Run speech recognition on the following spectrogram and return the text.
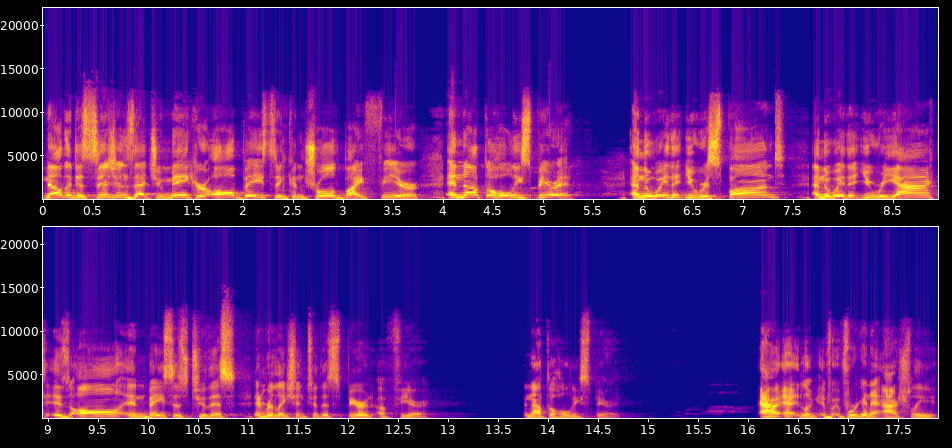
Now, the decisions that you make are all based and controlled by fear and not the Holy Spirit. And the way that you respond and the way that you react is all in basis to this, in relation to the spirit of fear, and not the Holy Spirit. look, if, we're going to actually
